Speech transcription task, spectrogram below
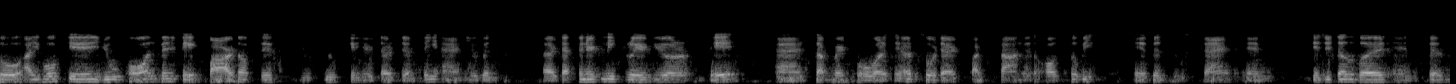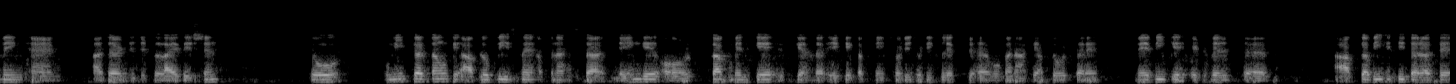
So आई होप के you all take part of this YouTube creator journey and you will uh, definitely create your day and submit over there so that Pakistan will also be able to stand in digital world in filming and other digitalization. तो उम्मीद करता हूँ कि आप लोग भी इसमें अपना हिस्सा लेंगे और सब मिलके इसके अंदर एक एक अपनी छोटी छोटी क्लिप जो है वो बना के अपलोड करें। मे बी के इट विल आप कभी इसी तरह से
